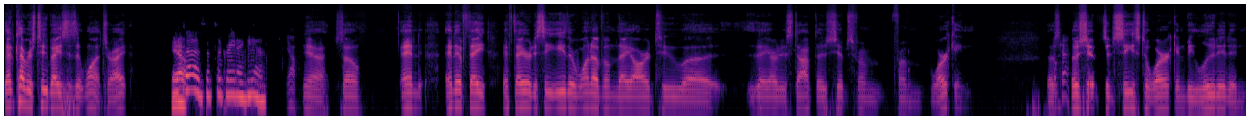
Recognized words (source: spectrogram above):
that covers two bases at once, right? Yeah. It does. That's a great idea. Yeah. Yeah. So, and and if they if they are to see either one of them, they are to uh they are to stop those ships from from working. Those Okay. those ships should cease to work and be looted and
